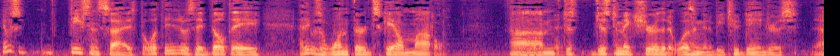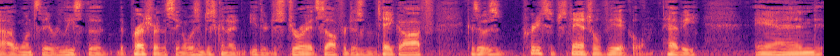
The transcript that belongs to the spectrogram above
it was decent size. But what they did was they built a I think it was a one third scale model. Um, Okay. Just just to make sure that it wasn't going to be too dangerous uh, once they released the, the pressure on this thing. It wasn't just going to either destroy itself or just take off because it was a pretty substantial vehicle, heavy. And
